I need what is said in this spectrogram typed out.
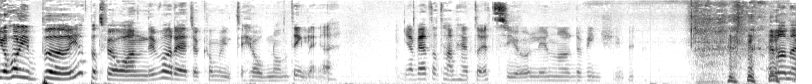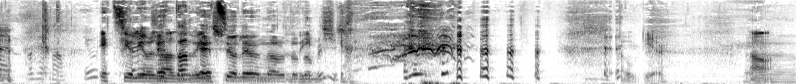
jag har ju börjat på tvåan, det var det att jag kommer inte ihåg någonting längre. Jag vet att han heter Ezio Leonardo da Vinci. Eller nej, vad heter han? Jo, Ezio. Leonardo da Vinci. Ezio Leonardo da Vinci. oh dear. Ja. Eh,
